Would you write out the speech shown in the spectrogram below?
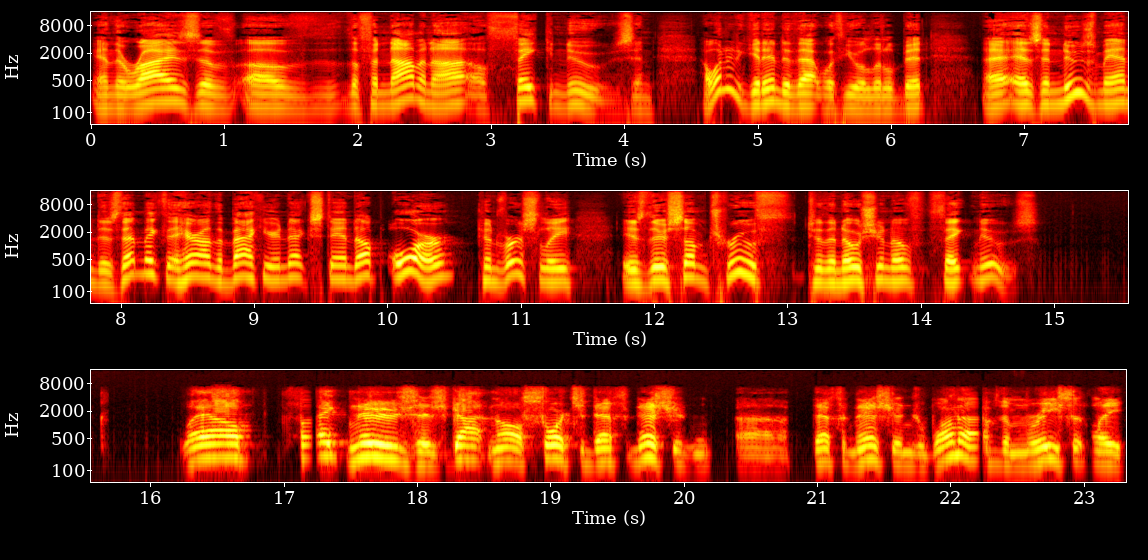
and the rise of of the phenomena of fake news. And I wanted to get into that with you a little bit. Uh, as a newsman, does that make the hair on the back of your neck stand up, or conversely, is there some truth to the notion of fake news? Well, fake news has gotten all sorts of definition uh, definitions. One of them recently,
